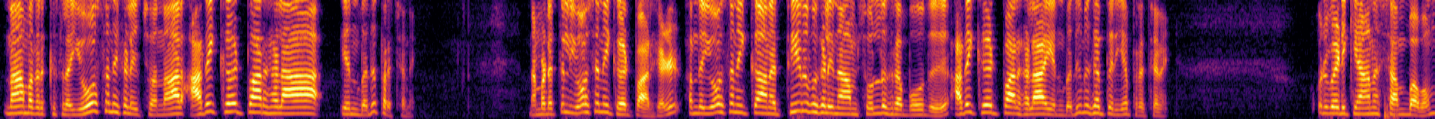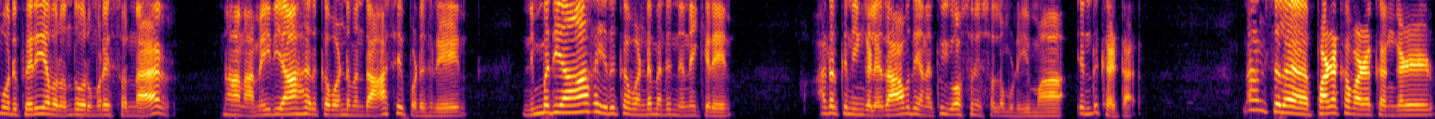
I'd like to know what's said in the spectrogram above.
நாம் அதற்கு சில யோசனைகளை சொன்னால் அதை கேட்பார்களா என்பது பிரச்சனை. நம்மிடத்தில் யோசனை கேட்பார்கள். அந்த யோசனைக்கான தீர்வுகளை நாம் சொல்லுகிற போது அதை கேட்பார்களா என்பது மிகப்பெரிய பிரச்சனை. ஒரு வேடிக்கையான சம்பவம். ஒரு பெரியவர் வந்து ஒரு முறை சொன்னார் நான் அமைதியாக இருக்க வேண்டும் என்று ஆசைப்படுகிறேன். நிம்மதியாக இருக்க வேண்டும் என்று நினைக்கிறேன். அதற்கு நீங்கள் ஏதாவது எனக்கு யோசனை சொல்ல முடியுமா? என்று கேட்டார். நான் சில பழக்க வழக்கங்கள்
